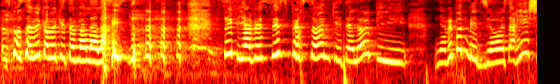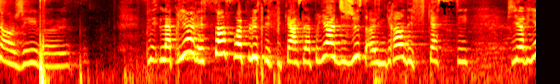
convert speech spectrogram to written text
parce qu'on savait comment qu'elle était mal à l'aise. tu sais, puis il y avait six personnes qui étaient là, puis il n'y avait pas de médias. Ça n'a rien changé. Là. La prière est 100 fois plus efficace. La prière du juste a une grande efficacité. Puis il n'y a rien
